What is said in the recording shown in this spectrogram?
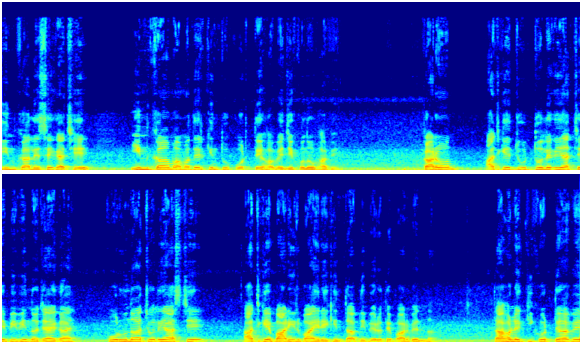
দিনকাল এসে গেছে ইনকাম আমাদের কিন্তু করতে হবে যে কোনোভাবে। কারণ আজকে যুদ্ধ লেগে যাচ্ছে বিভিন্ন জায়গায় করোনা চলে আসছে আজকে বাড়ির বাইরে কিন্তু আপনি বেরোতে পারবেন না। তাহলে কি করতে হবে?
